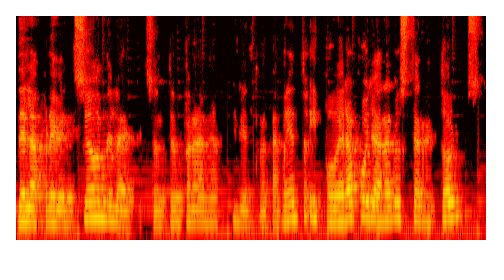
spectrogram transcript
de la prevención, de la detección temprana y del tratamiento y poder apoyar a los territorios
